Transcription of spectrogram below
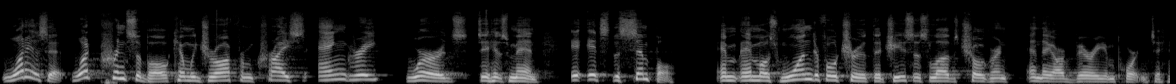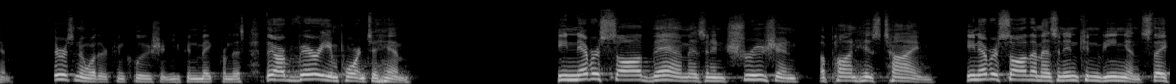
what is it? What principle can we draw from Christ's angry words to his men? It's the simple and, and most wonderful truth that Jesus loves children and they are very important to him. There is no other conclusion you can make from this. They are very important to him. He never saw them as an intrusion upon his time. He never saw them as an inconvenience. They,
